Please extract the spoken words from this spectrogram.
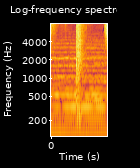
Bye.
